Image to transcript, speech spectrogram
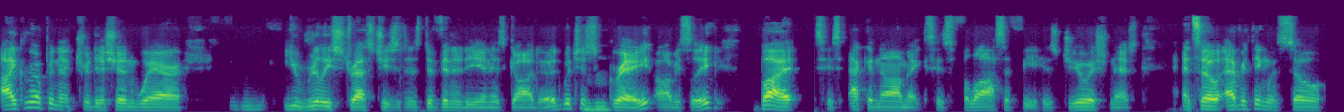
I grew up in a tradition where you really stress Jesus' divinity and his godhood, which is Mhm. great, obviously, but his economics, his philosophy, his Jewishness. And so everything was so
